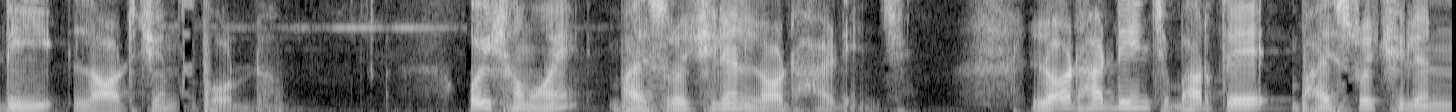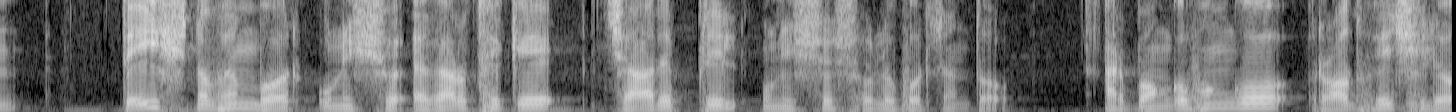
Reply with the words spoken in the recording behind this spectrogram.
D, Lord James Chelmsford ওই সময় ভাইসরয় ছিলেন লর্ড হার্ডিঞ্জ। লর্ড হার্ডিঞ্জ ভারতে ভাইসরয় ছিলেন তেইশ নভেম্বর উনিশশো এগারো থেকে চার এপ্রিল উনিশশো ষোলো পর্যন্ত। আর বঙ্গভঙ্গ রদ হয়েছিল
